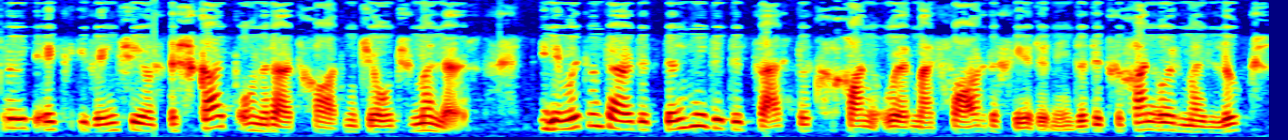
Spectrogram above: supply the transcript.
Toe het ek eventueel 'n Skype onderhoud gehad met George Miller. Jy moet onthou dit dink nie dit het werklik gegaan oor my vaardighede nie. Dit het gegaan oor my looks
